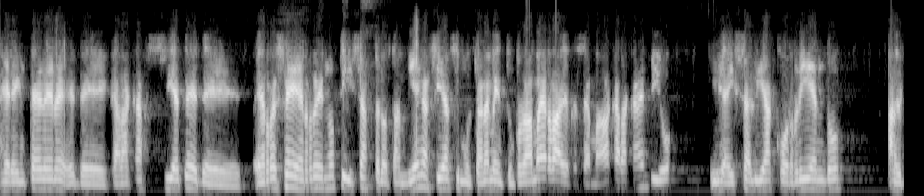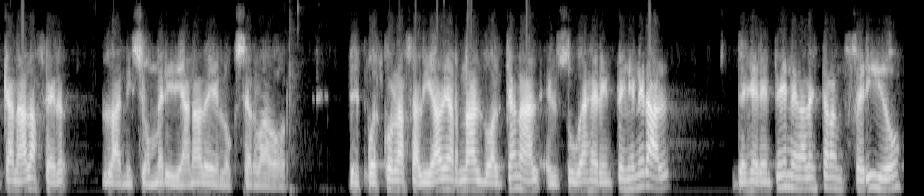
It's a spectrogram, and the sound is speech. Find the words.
gerente de, Caracas 7 de RCR Noticias, pero también hacía simultáneamente un programa de radio que se llamaba Caracas en Vivo y de ahí salía corriendo al canal a hacer la emisión meridiana del Observador. Después, con la salida de Arnaldo al canal, él sube a gerente general. De gerente general es transferido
